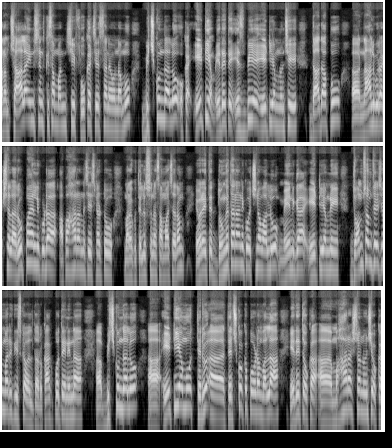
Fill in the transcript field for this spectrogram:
మనం చాలా ఇన్సిడెంట్స్కి సంబంధించి ఫోకస్ చేస్తూనే ఉన్నాము. బిచ్కుందాలో ఒక ఏటీఎం ఏదైతే ఎస్బీఐ ఏటీఎం నుంచి దాదాపు నాలుగు లక్షల రూపాయలని కూడా అపహరణ చేసినట్టు మనకు తెలుస్తున్న సమాచారం. ఎవరైతే దొంగతనానికి వచ్చిన వాళ్ళు మెయిన్గా ఏటీఎంని ధ్వంస చేసి మరి తీసుకువెళ్తారు. కాకపోతే నిన్న బిచ్కుందలో ఏటీఎం తెరు తెరుచుకోకపోవడం వల్ల ఏదైతే ఒక మహారాష్ట్ర నుంచి ఒక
